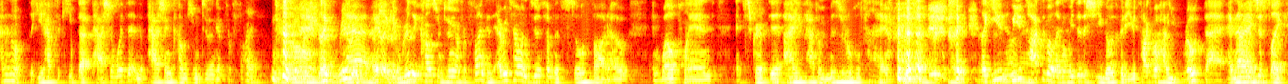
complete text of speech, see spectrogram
I don't know. Like you have to keep that passion with it, and the passion comes from doing it for fun. Oh, sure. like really, yeah, right? Sure. Like it really yeah. comes from doing it for fun. Because every time I'm doing something that's so thought out and well planned and scripted, I have a miserable time. like, like, you, you talked about like when we did the She Goes video, you talked about how you wrote that, and right. that was just like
